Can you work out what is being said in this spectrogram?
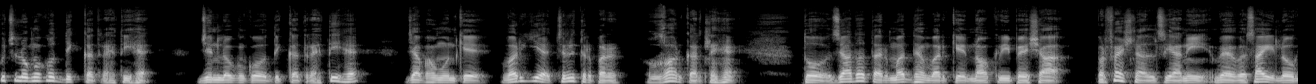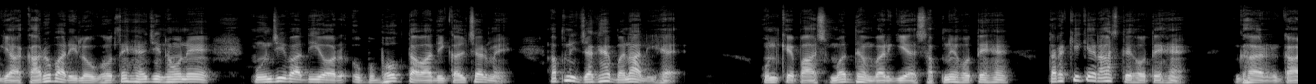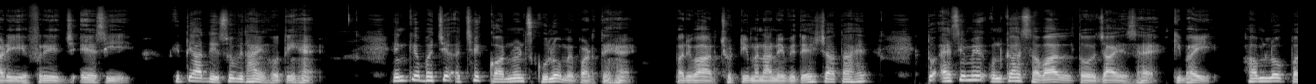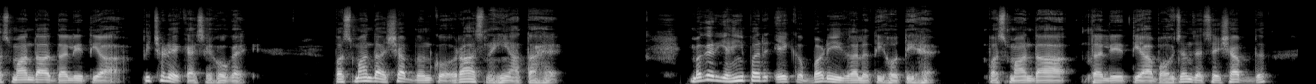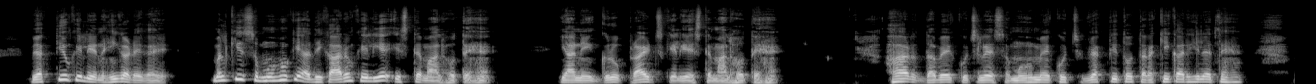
कुछ लोगों को दिक्कत रहती है। जिन लोगों को दिक्कत रहती है, जब हम उनके वर्गीय चरित्र पर गौर करते हैं तो ज़्यादातर मध्यम वर्ग के नौकरी पेशा प्रोफेशनल्स यानी व्यवसायी लोग या कारोबारी लोग होते हैं जिन्होंने पूंजीवादी और उपभोक्तावादी कल्चर में अपनी जगह बना ली है। उनके पास मध्यम वर्गीय सपने होते हैं, तरक्की के रास्ते होते हैं, घर, गाड़ी फ्रिज एसी इत्यादि सुविधाएँ होती हैं। इनके बच्चे अच्छे कॉन्वेंट स्कूलों में पढ़ते हैं, परिवार छुट्टी मनाने विदेश जाता है तो ऐसे में उनका सवाल तो जायज़ है कि भाई हम लोग पसमानदा दलित या पिछड़े कैसे हो गए? पसमानदा शब्द उनको रास नहीं आता है। मगर यहीं पर एक बड़ी गलती होती है। पसमानदा दलित या बहुजन जैसे शब्द व्यक्तियों के लिए नहीं गढ़े गए, बल्कि समूहों के अधिकारों के लिए इस्तेमाल होते हैं, यानी ग्रुप राइट्स के लिए इस्तेमाल होते हैं। हर दबे कुचले समूह में कुछ व्यक्ति तो तरक्की कर ही लेते हैं,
